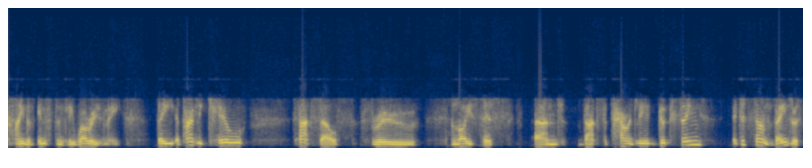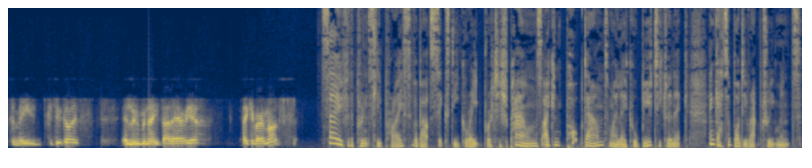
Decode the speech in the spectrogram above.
kind of instantly worries me. They apparently kill fat cells through lysis, and that's apparently a good thing. It just sounds dangerous to me. Could you guys illuminate that area? Thank you very much. So, for the princely price of about 60 great British pounds, I can pop down to my local beauty clinic and get a body wrap treatment.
